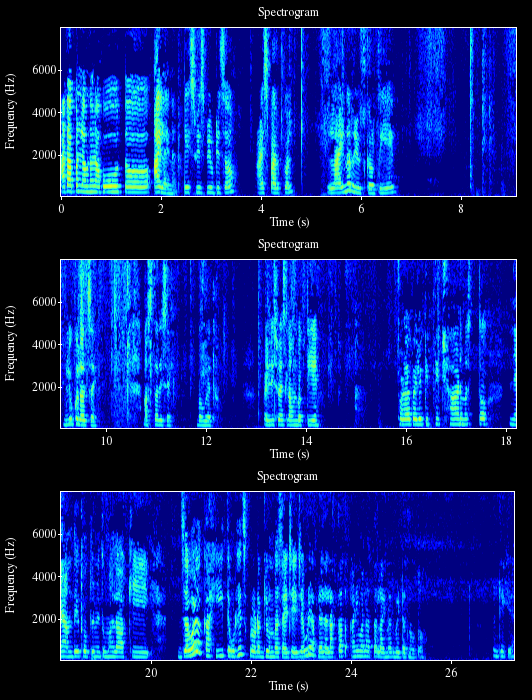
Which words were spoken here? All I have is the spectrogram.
आता आपण लावणार आहोत आय लायनर हे स्विस ब्युटीचं आय स्पार्कल लायनर यूज करतेय. ब्ल्यू कलरचं आहे. मस्त दिसेल. बघूयात. पहिली स्वेस लावून बघतीये. थोड्या वेळ पहिले किती छान मस्त ज्ञान देत होते मी तुम्हाला की जवळ काही तेवढेच प्रोडक्ट घेऊन बसायचे जेवढे आपल्याला लागतात आणि मला आता लायनर भेटत नव्हतं. पण ठीक आहे.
